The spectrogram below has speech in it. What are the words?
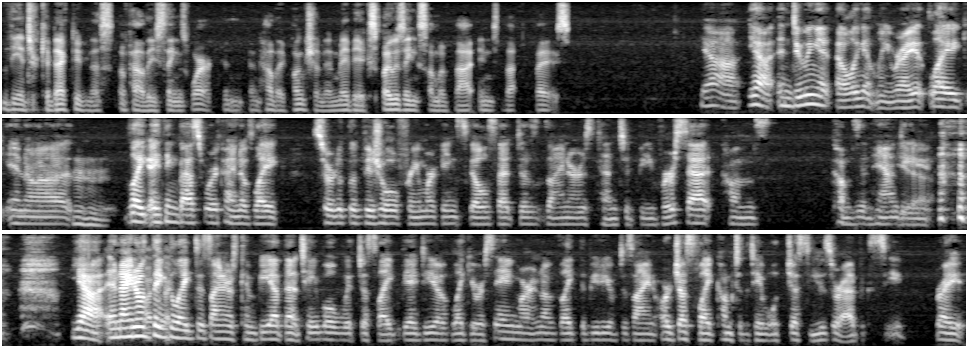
the interconnectedness of how these things work and, and how they function, and maybe exposing some of that into that space. Yeah, yeah, and doing it elegantly, right? Like in a Mhm. like I think that's where kind of like sort of the visual frameworking skills that designers tend to be versed at comes comes in handy. Yeah, and I don't I- think I- like designers can be at that table with just like the idea of like you were saying, Martin, of like the beauty of design, or just like come to the table with just user advocacy, right?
